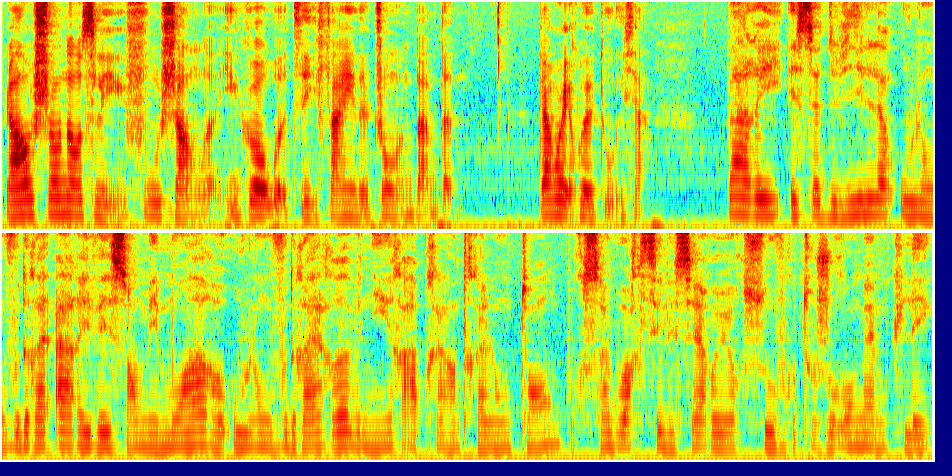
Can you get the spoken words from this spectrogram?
然后 show notes 里附上了一个我自己翻译的中文版本，待会儿也会读一下。Paris est cette ville où l'on voudrait arriver sans mémoire, où l'on voudrait revenir après un très longtemps pour savoir si les serrures s'ouvrent toujours aux mêmes clés.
